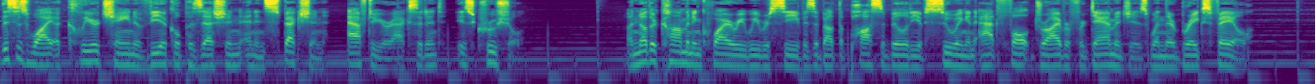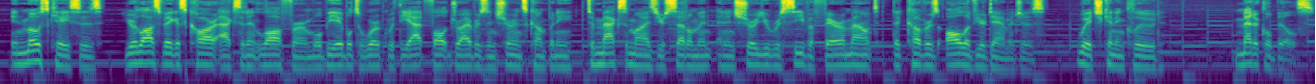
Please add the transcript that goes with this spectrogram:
This is why a clear chain of vehicle possession and inspection after your accident is crucial. Another common inquiry we receive is about the possibility of suing an at-fault driver for damages when their brakes fail. In most cases, your Las Vegas car accident law firm will be able to work with the at-fault driver's insurance company to maximize your settlement and ensure you receive a fair amount that covers all of your damages, which can include medical bills,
